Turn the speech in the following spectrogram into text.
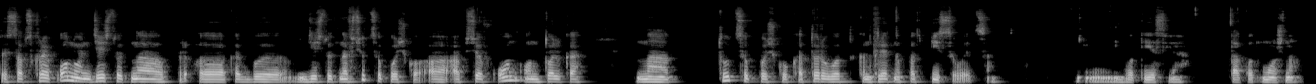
То есть subscribe on, он действует на, э, как бы, действует на всю цепочку, а observe on, он только на ту цепочку, которая вот конкретно подписывается. Вот если так вот можно.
